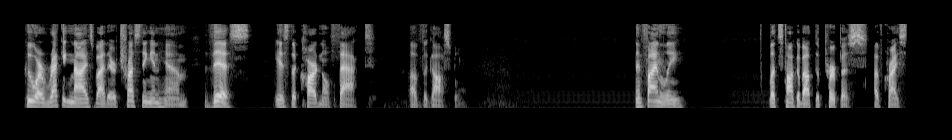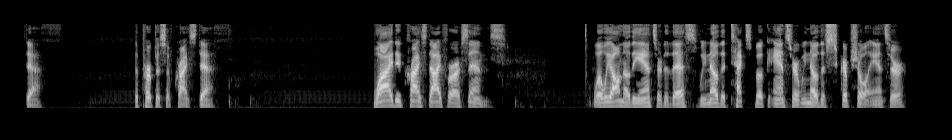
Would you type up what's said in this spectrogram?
who are recognized by their trusting in him. This is the cardinal fact of the gospel. And finally, let's talk about the purpose of Christ's death. The purpose of Christ's death. Why did Christ die for our sins? Well, we all know the answer to this. We know the textbook answer, we know the scriptural answer.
